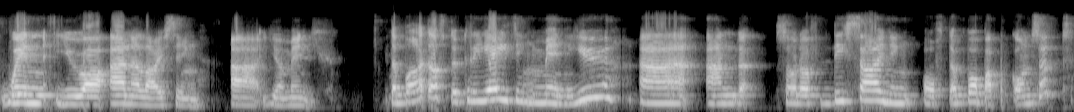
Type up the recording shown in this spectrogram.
when you are analyzing uh, your menu. The part of the creating menu uh, and sort of designing of the pop-up concept.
